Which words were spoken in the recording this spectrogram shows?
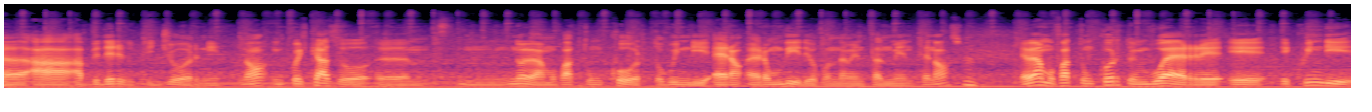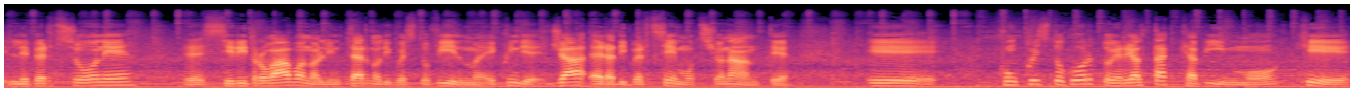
a, a, vedere tutti i giorni. No? In quel caso ehm, noi avevamo fatto un corto, quindi era, era un video fondamentalmente, no? sì. e avevamo fatto un corto in VR e, e quindi le persone eh, si ritrovavano all'interno di questo film e quindi già era di per sé emozionante. E con questo corto in realtà capimmo che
